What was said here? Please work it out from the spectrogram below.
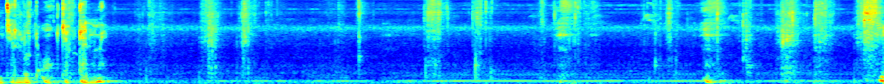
นจะหลุดออกจากกันไหม อืม ไม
